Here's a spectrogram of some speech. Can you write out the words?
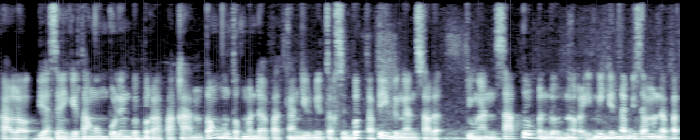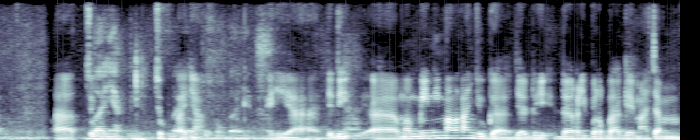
kalau biasanya kita ngumpulin beberapa kantong untuk mendapatkan unit tersebut, tapi dengan dengan satu pendonor ini kita bisa mendapat eh, cukup banyak cukup banyak. Cukup banyak. Iya, jadi eh, meminimalkan juga. Jadi dari berbagai macam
